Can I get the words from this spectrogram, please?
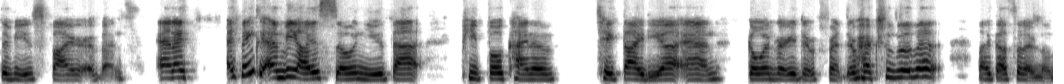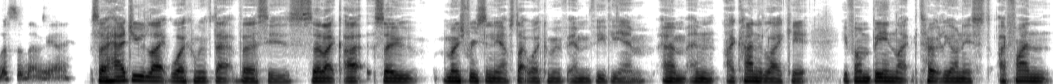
the views fire events. And I I think MVI is so new that people kind of take the idea and go in very different directions with it. Like that's what I've noticed with MVI. So how do you like working with that versus so like I so most recently I've started working with MVVM um and I kind of like it. If I'm being like totally honest, I find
